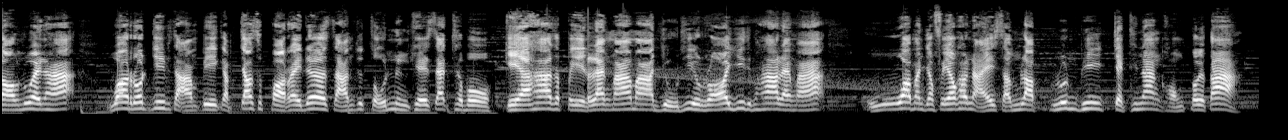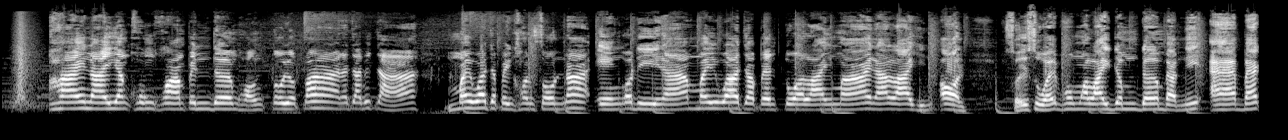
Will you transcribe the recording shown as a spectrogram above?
ลองด้วยนะฮะว่ารถ 23 ปีกับเจ้า Sport Rider 3.01 KZ Turbo เกียร์ 5 สปีด แรงม้ามาอยู่ที่ 125 แรงม้า ว่ามันจะเฟี้ยวแค่ไหนสำหรับรุ่นพี่ 7 ที่นั่งของ Toyota ภายในยังคงความเป็นเดิมของ Toyota นะจ๊ะพี่จ๋าไม่ว่าจะเป็นคอนโซลหน้าเองก็ดีนะ ไม่ว่าจะเป็นตัวลายไม้นะลายหินอ่อน สวยๆพวงมาลัยเดิมๆแบบนี้แอร์แบ็ก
